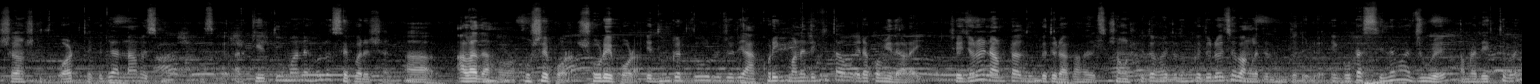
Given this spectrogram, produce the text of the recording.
সাংস্কৃতিক ওয়ার্ড থেকে, যার নাম আর কেতু মানে হলো সেপারেশন আলাদা হওয়া, খসে পড়া, সরে পড়া। এই ধূমকেতুর যদি আক্ষরিক মানে দেখি, তাও এরকমই দাঁড়ায়। সেই জন্যই নামটা ধূমকেতু রাখা হয়েছে। সংস্কৃত হয়তো ধূমকেতু রয়েছে বাংলাতে ধূমকেতু এই গোটা সিনেমা জুড়ে আমরা দেখতে পাই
